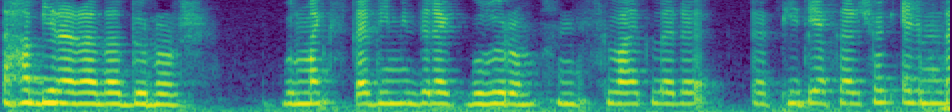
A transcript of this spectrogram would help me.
daha bir arada durur. Bulmak istediğimi direkt bulurum. Hani slaytları, e, PDF'leri çok elimde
